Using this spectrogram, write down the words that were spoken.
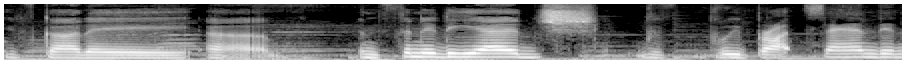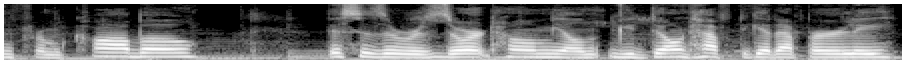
you've got a uh, infinity edge. We've, we brought sand in from Cabo. This is a resort home. You'll, you don't have to get up early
